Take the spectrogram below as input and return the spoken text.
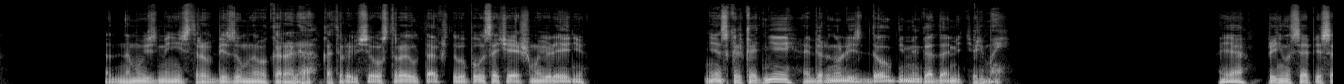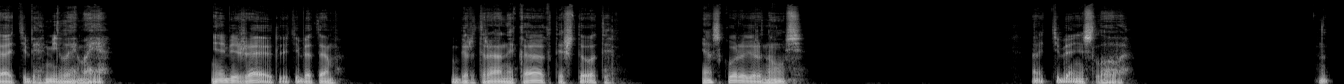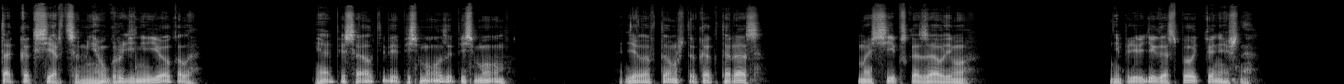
одному из министров безумного короля, который все устроил так, чтобы по высочайшему велению несколько дней обернулись долгими годами тюрьмы. А я принялся писать тебе, милая моя. Не обижают ли тебя там у Бертраны? Как ты, что ты? Я скоро вернусь. От тебя ни слова. Но так как сердце у меня у груди не ёкало, я писал тебе письмо за письмом. Дело в том, что как-то раз Масип сказал ему, «Не приведи Господь, конечно,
